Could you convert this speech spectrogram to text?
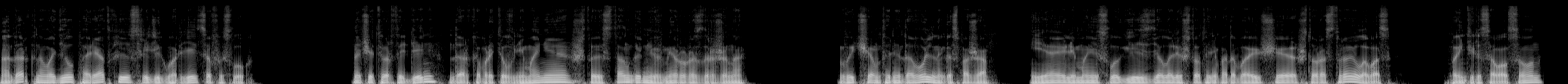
а Дарк наводил порядки среди гвардейцев и слуг. На четвертый день Дарк обратил внимание, что Эстанга не в меру раздражена. «Вы чем-то недовольны, госпожа? Я или мои слуги сделали что-то неподобающее, что расстроило вас?» — поинтересовался он,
